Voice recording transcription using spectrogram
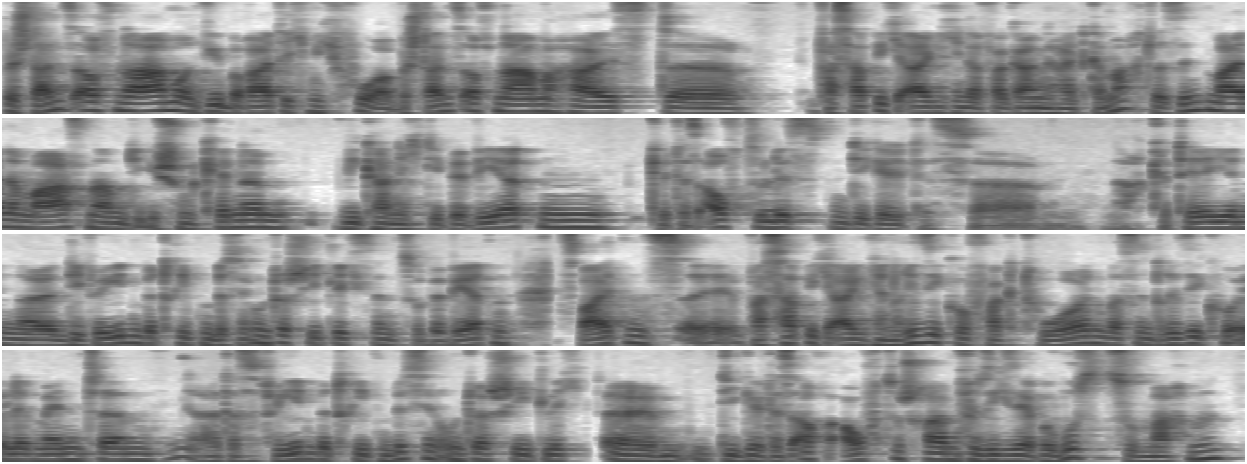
Bestandsaufnahme und wie bereite ich mich vor? Bestandsaufnahme heißt, äh, was habe ich eigentlich in der Vergangenheit gemacht? Was sind meine Maßnahmen, die ich schon kenne? Wie kann ich die bewerten? Gilt es aufzulisten? Die gilt es äh, nach Kriterien, äh, die für jeden Betrieb ein bisschen unterschiedlich sind, zu bewerten. Zweitens, äh, was habe ich eigentlich an Risikofaktoren? Was sind Risikoelemente? Das ist für jeden Betrieb ein bisschen unterschiedlich. Ähm, die gilt es auch aufzuschreiben, für sich sehr bewusst zu machen.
